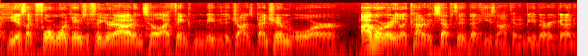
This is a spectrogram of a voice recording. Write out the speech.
he has like four more games to figure it out until I think maybe the Giants bench him, or I've already like kind of accepted that he's not going to be very good.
